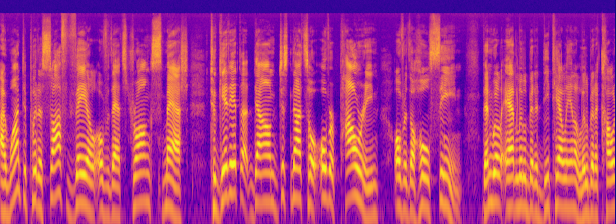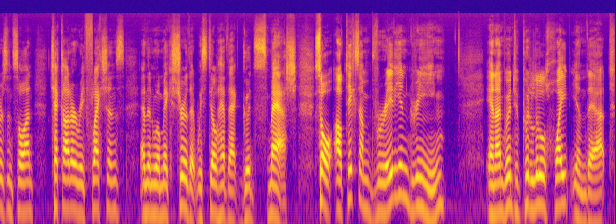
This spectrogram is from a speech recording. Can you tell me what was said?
I want to put a soft veil over that strong smash to get it uh, down, just not so overpowering over the whole scene. Then we'll add a little bit of detail in, a little bit of colors and so on. Check out our reflections, and then we'll make sure that we still have that good smash. So I'll take some Viridian green, and I'm going to put a little white in that.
